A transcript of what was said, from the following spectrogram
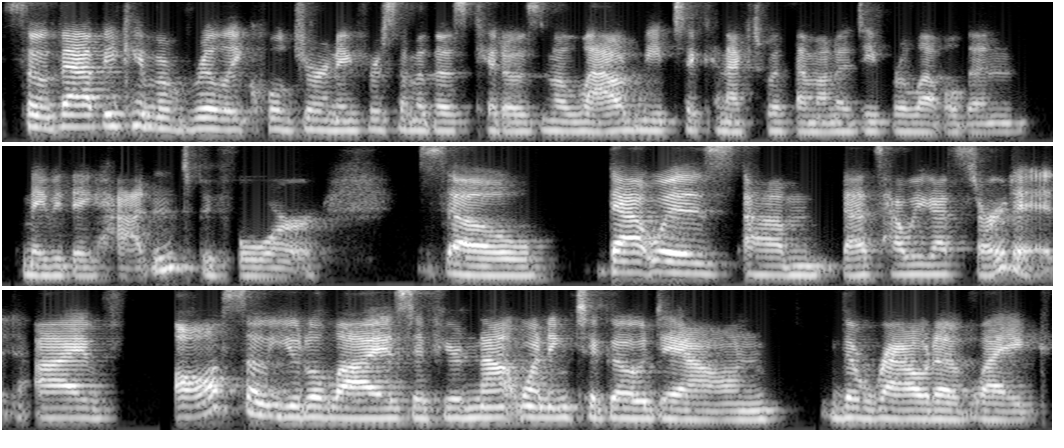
so that became a really cool journey for some of those kiddos and allowed me to connect with them on a deeper level than maybe they hadn't before. So that was um, that's how we got started. I've also utilized if you're not wanting to go down the route of like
